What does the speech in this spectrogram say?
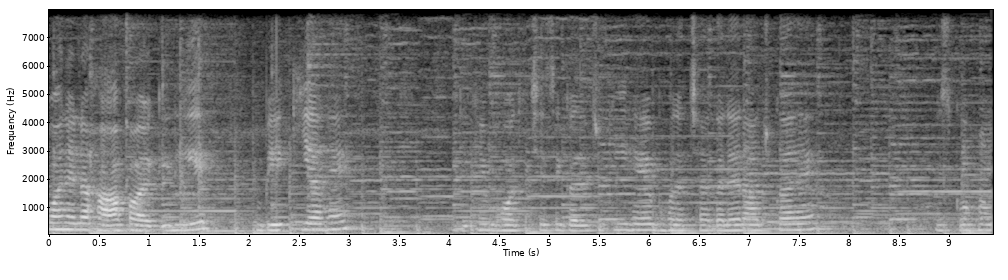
वन एंड हाफ़ आवर के लिए बेक किया है। देखिए, बहुत अच्छे से गल चुकी है, बहुत अच्छा कलर आ चुका है। इसको हम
